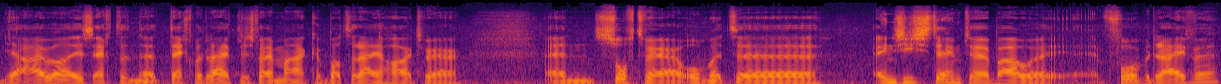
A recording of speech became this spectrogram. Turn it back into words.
ja, iWell is echt een techbedrijf, dus wij maken batterijen, hardware en software om het energiesysteem te herbouwen voor bedrijven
